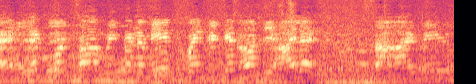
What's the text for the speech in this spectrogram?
And at what time we're gonna meet when we get on the island. Now, I will.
